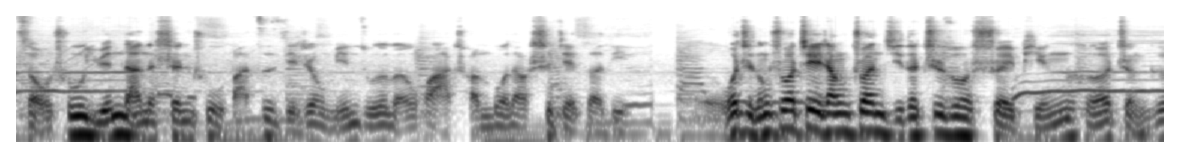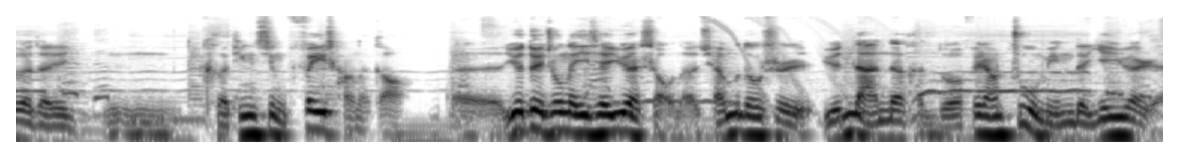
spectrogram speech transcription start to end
走出云南的深处，把自己这种民族的文化传播到世界各地。我只能说，这张专辑的制作水平和整个的嗯可听性非常的高。呃，乐队中的一些乐手呢，全部都是云南的很多非常著名的音乐人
